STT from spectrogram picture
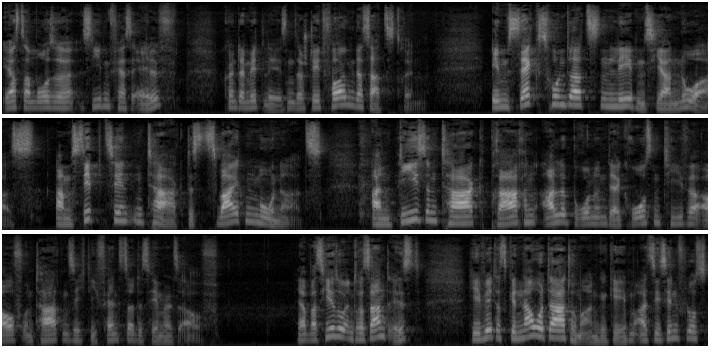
1. Mose 7, Vers 11. Könnt ihr mitlesen. Da steht folgender Satz drin. Im 600. Lebensjahr Noahs, am 17. Tag des zweiten Monats, an diesem Tag brachen alle Brunnen der großen Tiefe auf und taten sich die Fenster des Himmels auf. Ja, was hier so interessant ist, hier wird das genaue Datum angegeben, als die, Sinnflut,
